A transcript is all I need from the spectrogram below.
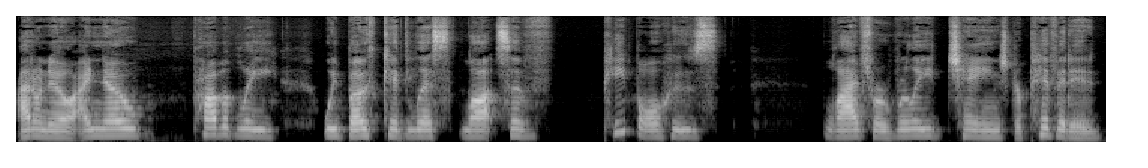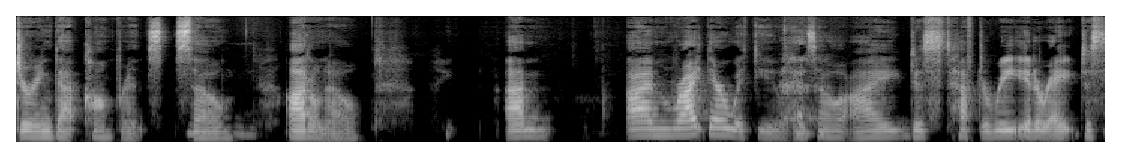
I don't know. I know probably we both could list lots of people whose lives were really changed or pivoted during that conference. So mm-hmm. I don't know. I'm I'm right there with you. And so I just have to reiterate just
